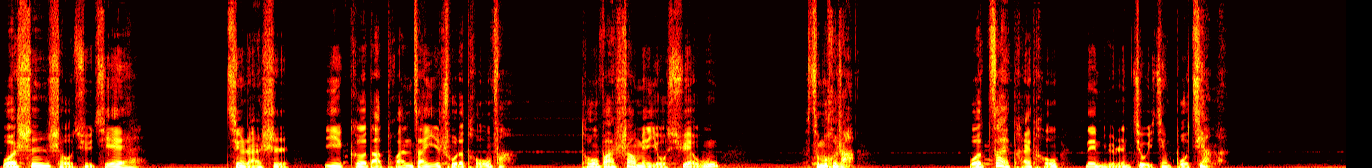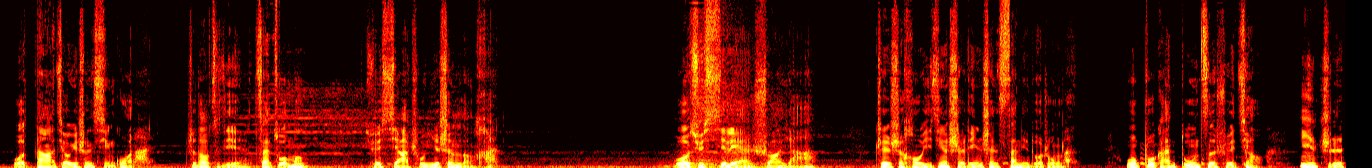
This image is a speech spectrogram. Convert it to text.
我伸手去接，竟然是一疙瘩团在一处的头发。头发上面有血污，怎么回事？我再抬头，那女人就已经不见了。我大叫一声醒过来，知道自己在做梦，却吓出一身冷汗。我去洗脸刷牙，这时候已经是凌晨三点多钟了。我不敢独自睡觉，一直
